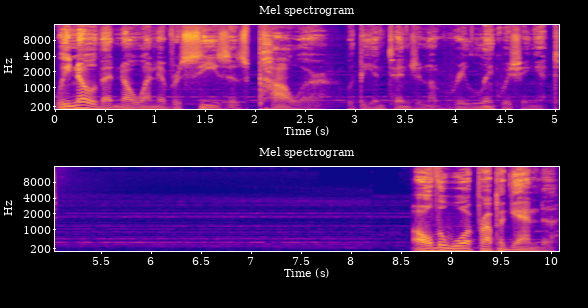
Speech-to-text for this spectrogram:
We know that no one ever seizes power with the intention of relinquishing it. All the war propaganda,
